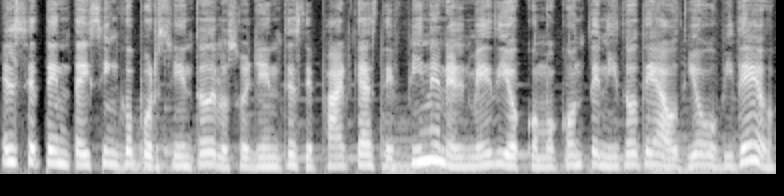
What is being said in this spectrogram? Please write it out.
El 75% de los oyentes de podcast definen el medio como contenido de audio o video.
